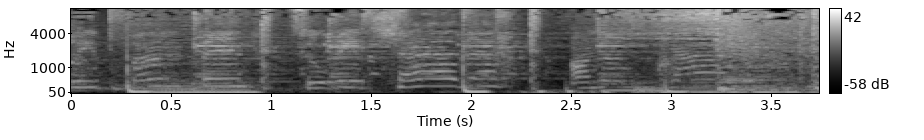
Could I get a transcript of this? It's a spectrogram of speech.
we bumping to each other on the crowd.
